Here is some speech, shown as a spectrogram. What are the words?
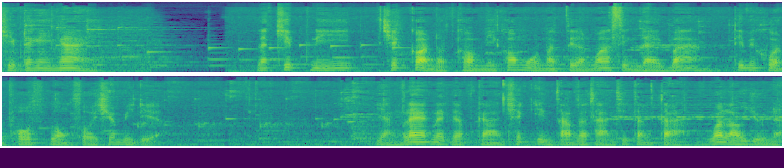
ชีพได้ง่าย ๆ และคลิปนี้เช็คก่อน .com มีข้อมูลมาเตือนว่าสิ่งใดบ้าง ที่ไม่ควรโพสต์ลงโซเชียลมีเดีย อย่างแรกเลยกับการเช็คอินตามสถานที่ต่างๆ ว่าเราอยู่ไหน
